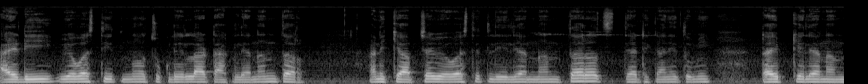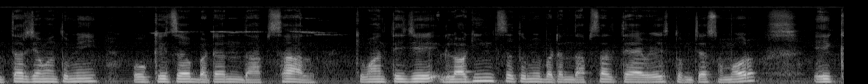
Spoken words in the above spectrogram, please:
आय डी व्यवस्थित न चुकलेला टाकल्यानंतर आणि कॅपच्या व्यवस्थित लिहिल्यानंतरच त्या ठिकाणी तुम्ही टाईप केल्यानंतर जेव्हा तुम्ही ओकेचं बटन दाबसाल किंवा ते जे लॉगिंगचं तुम्ही बटन दाबसाल त्यावेळेस तुमच्यासमोर एक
